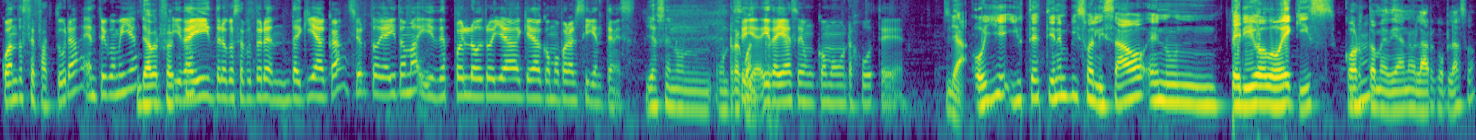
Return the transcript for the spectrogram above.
cuándo se factura, entre comillas, Ya, perfecto. y de ahí de lo que se factura de aquí a acá, ¿cierto? Y ahí toma, y después lo otro ya queda como para el siguiente mes. Y hacen un, un Sí, recuento. y de ahí hace un, como un reajuste. Ya, oye, ¿y ustedes tienen visualizado en un periodo X, corto, mediano, largo plazo,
